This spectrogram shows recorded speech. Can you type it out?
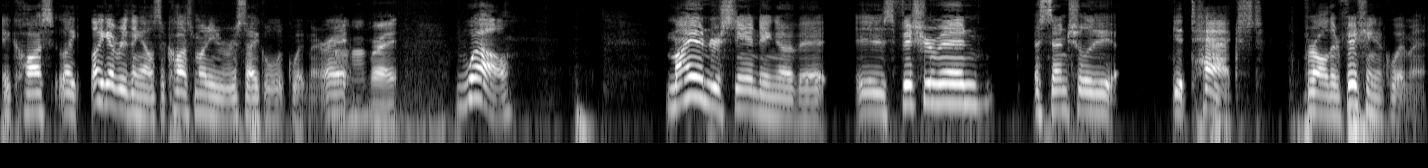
it costs like like everything else. It costs money to recycle equipment, right? Uh-huh. Right. Well, my understanding of it is fishermen essentially get taxed for all their fishing equipment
